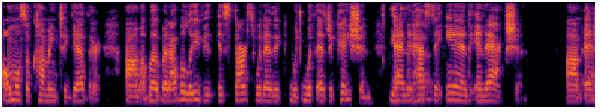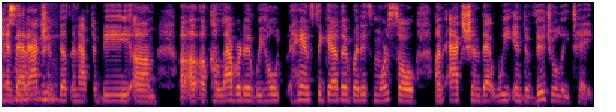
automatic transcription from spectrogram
almost a coming together um, but but I believe it, it starts with, edu- with, with education yes, and it has to end in action um, and, and that action doesn't have to be um, a, a, collaborative, we hold hands together, but it's more so an action that we individually take.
